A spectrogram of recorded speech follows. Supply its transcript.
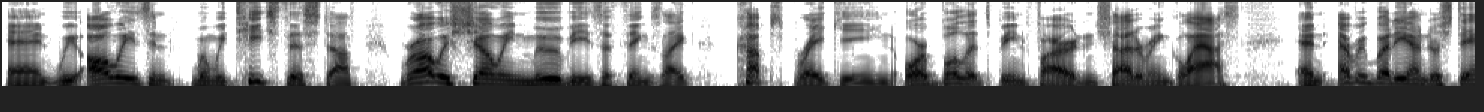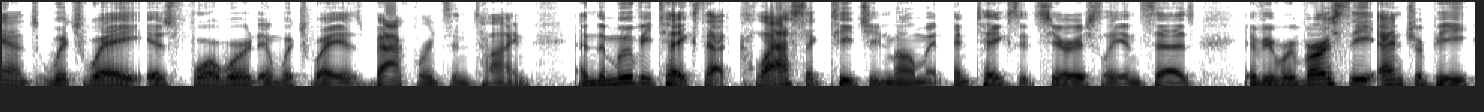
And we always, when we teach this stuff, we're always showing movies of things like cups breaking or bullets being fired and shattering glass. And everybody understands which way is forward and which way is backwards in time. And the movie takes that classic teaching moment and takes it seriously and says, if you reverse the entropy,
